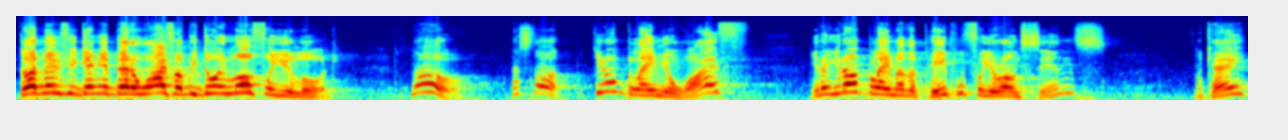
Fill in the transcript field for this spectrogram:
God, maybe if you gave me a better wife, I'd be doing more for you, Lord. No, that's not. You don't blame your wife. You know, you don't blame other people for your own sins. Okay?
